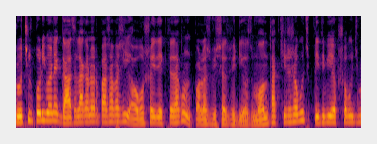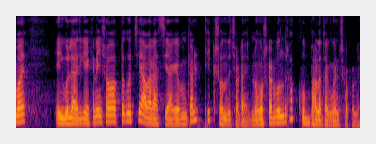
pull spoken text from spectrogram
প্রচুর পরিমাণে গাছ লাগানোর পাশাপাশি অবশ্যই দেখতে থাকুন পলাশ বিশ্বাস ভিডিওস। মন থাক চিরসবুজ, পৃথিবী হোক সবুজময়। এই বলে আজকে এখানেই সমাপ্ত করছি। আবার আসছি আগামীকাল ঠিক সন্ধ্যে ছটায়। নমস্কার বন্ধুরা, খুব ভালো থাকবেন সকলে।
